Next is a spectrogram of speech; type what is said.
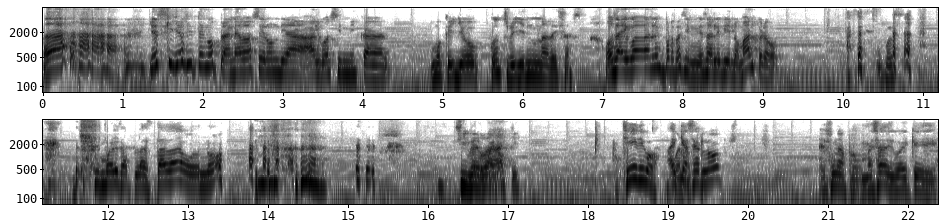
yo es que yo sí tengo planeado hacer un día algo así en mi canal. Como que yo construyendo una de esas. O sea, igual no importa si me sale bien o mal, pero. Pues... si mueres aplastada o no. sí, verdad. Sí, digo, hay que hacerlo. Es una promesa, digo, hay que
